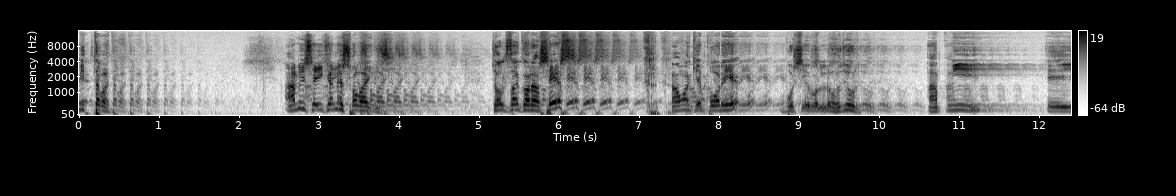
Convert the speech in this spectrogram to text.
মিথ্যাবাদী। আমি সেইখানে সবাই গেছি। জলসা করা শেষ। আমাকে পরে বসিয়ে বলল, হুজুর, আপনি এই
